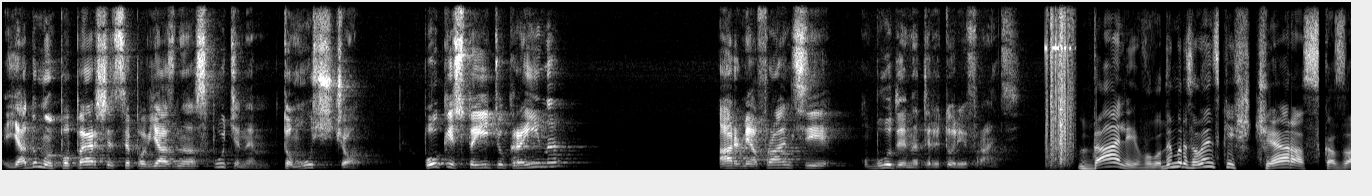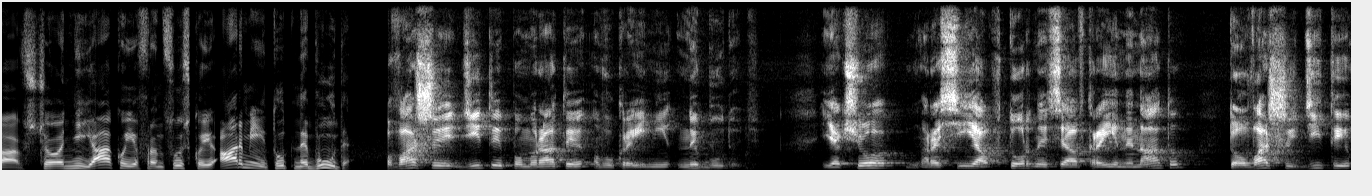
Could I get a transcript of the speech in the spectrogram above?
я думаю, по-перше, це пов'язано з Путіним, тому що поки стоїть Україна, армія Франції буде на території Франції. Далі Володимир Зеленський ще раз сказав, що ніякої французької армії тут не буде. Ваші діти помирати в Україні не будуть. Якщо Росія вторгнеться в країни НАТО, то ваші діти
